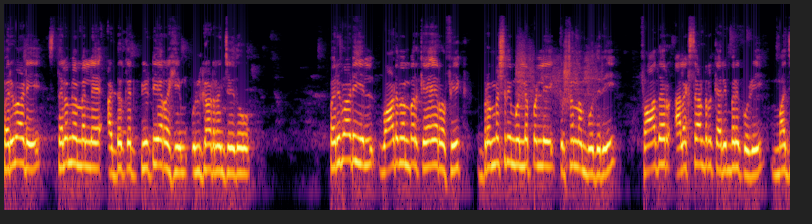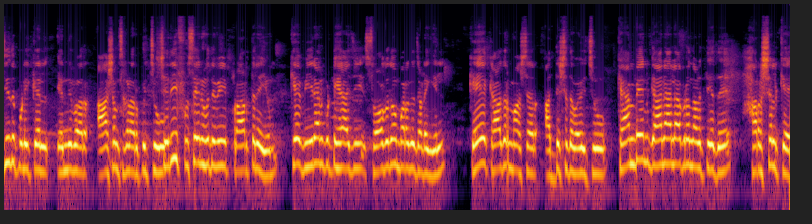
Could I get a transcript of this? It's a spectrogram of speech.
പരിപാടി സ്ഥലം M L A advocate P T Rahim ഉദ്ഘാടനം ചെയ്തു. പരിപാടിയിൽ ward member K A Rafeeq Brahmasree Mullappally Krishnan Namboothiri father Alexander Karimpanakuzhi Majeed Pulikkal എന്നിവർ ആശംസകൾ അർപ്പിച്ചു. ഷെരീഫ് ഹുസൈൻ ഹുദവി പ്രാർത്ഥനയും കെ വീരാൻകുട്ടി ഹാജി സ്വാഗതവും പറഞ്ഞ ചടങ്ങിൽ കെ ഖാദർ മാസ്റ്റർ അധ്യക്ഷത വഹിച്ചു ക്യാമ്പയിൻ ഗാനാലാപനം നടത്തിയത് ഹർഷൽ കെ.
